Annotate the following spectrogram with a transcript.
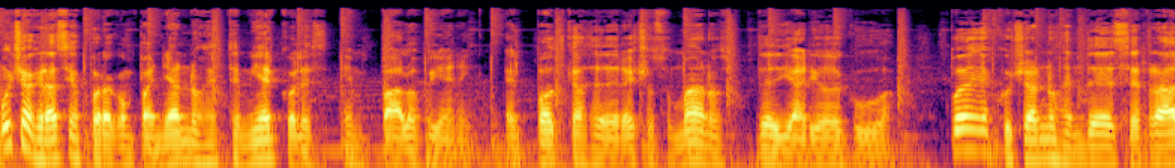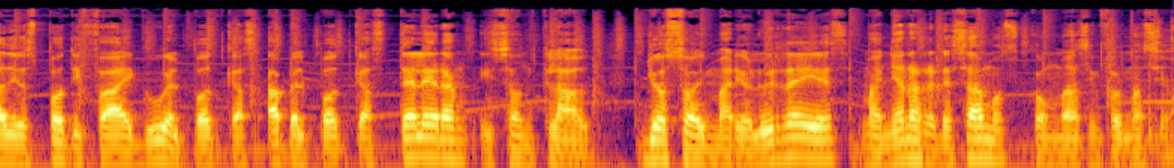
Muchas gracias por acompañarnos este miércoles en Palos Vienen, el podcast de derechos humanos de Diario de Cuba. Pueden escucharnos en DS Radio, Spotify, Google Podcast, Apple Podcast, Telegram y SoundCloud. Yo soy Mario Luis Reyes. Mañana regresamos con más información.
